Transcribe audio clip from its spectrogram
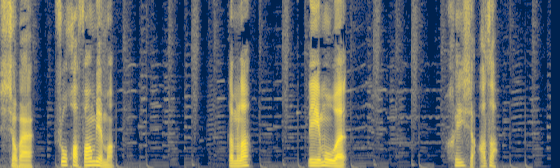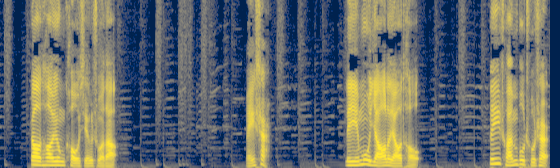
小白，说话方便吗？怎么了？李牧问。黑匣子。赵涛用口型说道。没事儿。李牧摇了摇头。飞船不出事儿，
